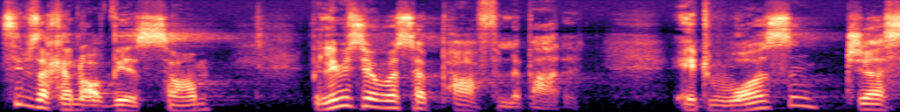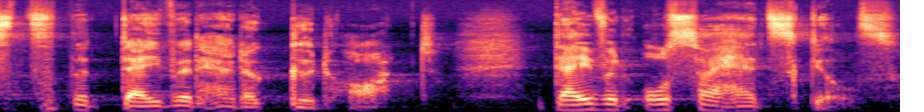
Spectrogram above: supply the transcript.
Seems like an obvious psalm, but let me say what's so powerful about it. It wasn't just that David had a good heart, David also had skills,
